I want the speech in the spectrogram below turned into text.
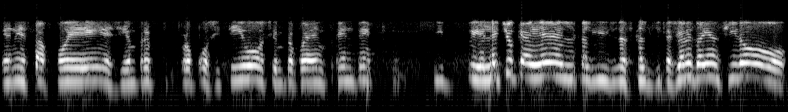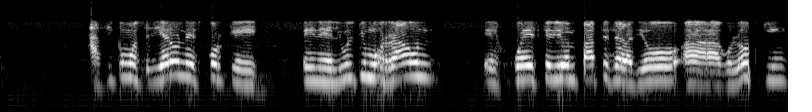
En esta fue siempre propositivo, siempre fue enfrente. Y, y el hecho que hay, las calificaciones hayan sido así como se dieron es porque en el último round el juez que dio empate se la dio a Golovkin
